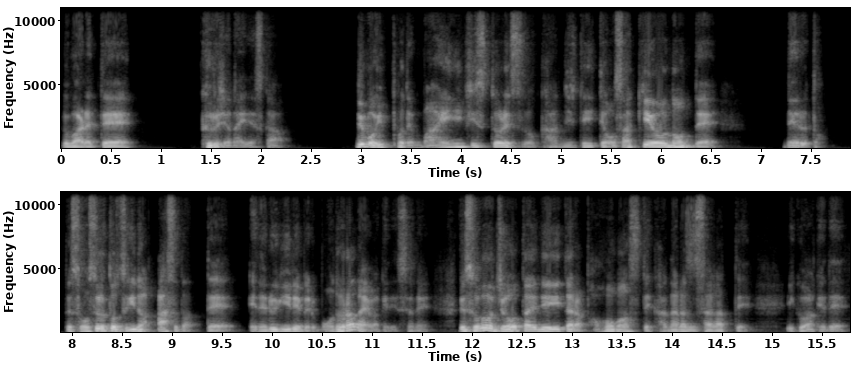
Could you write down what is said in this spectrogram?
生まれてくるじゃないですか。でも一方で毎日ストレスを感じていて、お酒を飲んで寝ると。で、そうすると次の朝だってエネルギーレベル戻らないわけですよね。で、その状態でいたらパフォーマンスって必ず下がっていくわけで。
